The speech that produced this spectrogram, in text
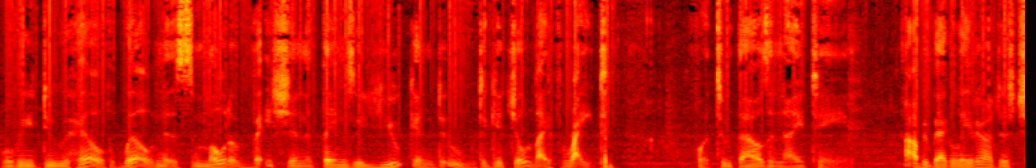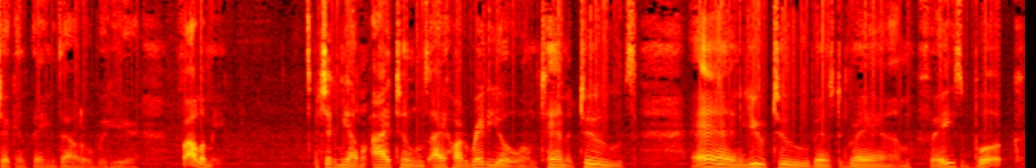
where we do health, wellness, motivation, and things that you can do to get your life right for 2019. I'll be back later. I'm just checking things out over here. Follow me. Check me out on iTunes, iHeartRadio, on Tanner Tudes, and YouTube, Instagram, Facebook,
